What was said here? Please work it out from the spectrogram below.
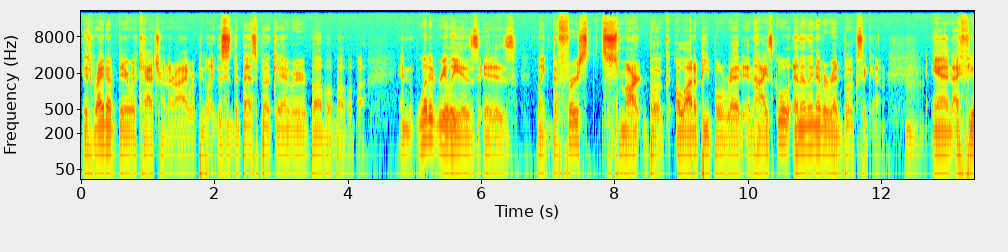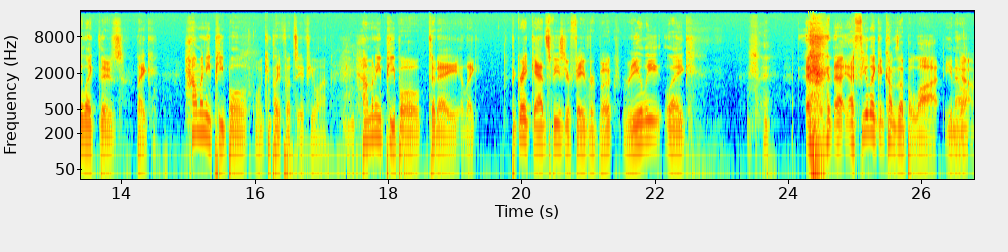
is right up there with Catcher in the Rye, where people are like, this is the best book ever, blah, blah, blah, blah, blah. And what it really is, is like the first smart book a lot of people read in high school, and then they never read books again. Hmm. And I feel like there's like, how many people, we can play footsie if you want, how many people today, like, The Great Gatsby's your favorite book? Really? Like, that, I feel like it comes up a lot, you know? Yeah.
